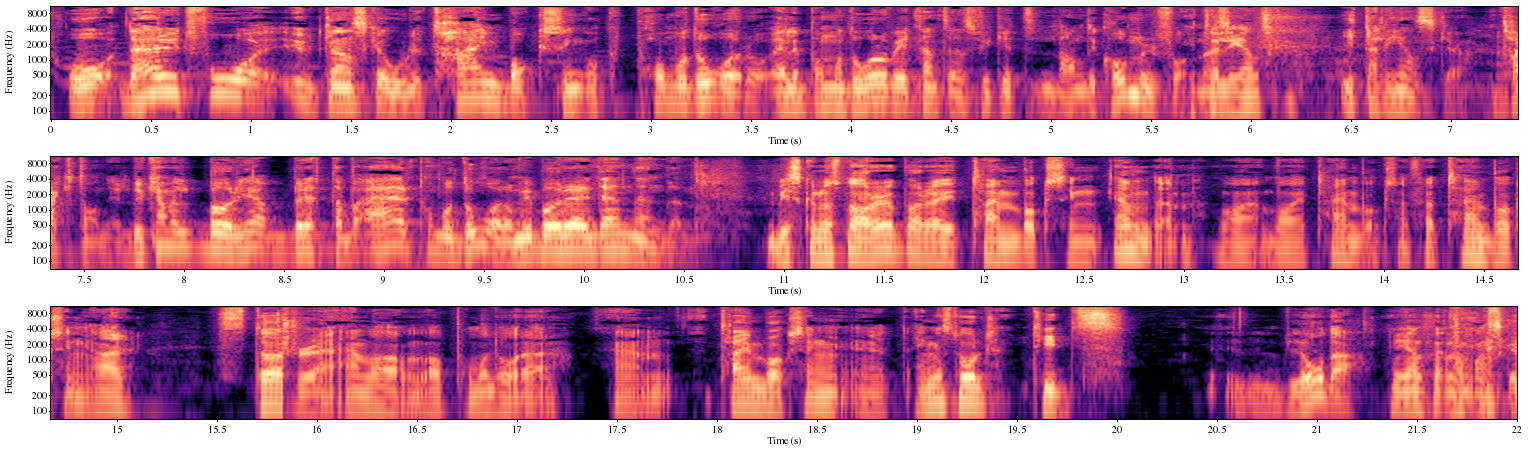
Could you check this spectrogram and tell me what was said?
Och det här är ju två utländska ord, timeboxing och pomodoro. Eller pomodoro vet jag inte ens vilket land det kommer ifrån. Italienska. Men, italienska. Tack Daniel. Du kan väl börja berätta, vad är pomodoro? Om vi börjar i den änden. Vi ska nog snarare börja i timeboxing-änden. Vad, vad är timeboxing? För att timeboxing är större än vad, vad pomodoro är. Um, timeboxing är ett engelskt ord, låda egentligen om man ska,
